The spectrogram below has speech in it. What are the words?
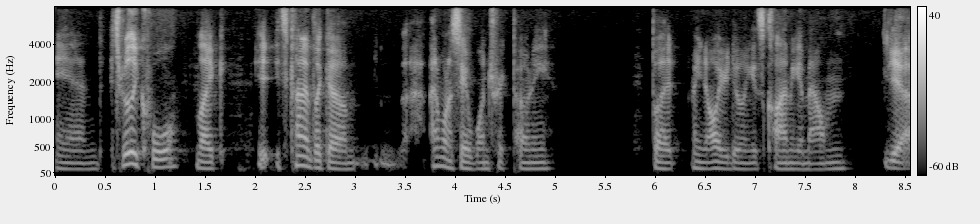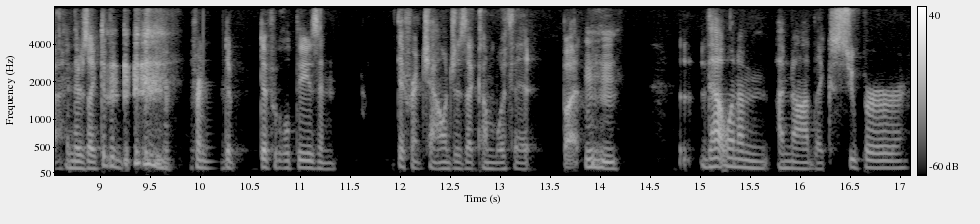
and it's really cool. Like it, it's kind of like a I don't want to say a one trick pony, but I mean all you're doing is climbing a mountain, Yeah. and there's like different different di- difficulties and different challenges that come with it. But hmm that one I'm I'm not like super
